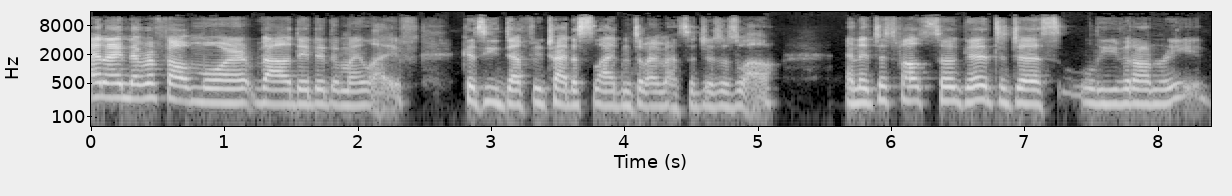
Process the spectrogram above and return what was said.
and I never felt more validated in my life because he definitely tried to slide into my messages as well. And it just felt so good to just leave it on read.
